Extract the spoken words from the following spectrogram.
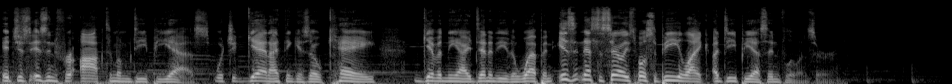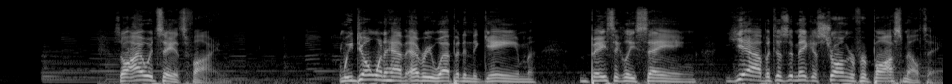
It just isn't for optimum DPS, which again I think is okay given the identity of the weapon isn't necessarily supposed to be like a DPS influencer. So I would say it's fine. We don't want to have every weapon in the game basically saying, yeah, but does it make it stronger for boss melting?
